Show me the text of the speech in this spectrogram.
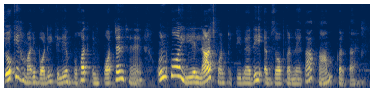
जो कि हमारी बॉडी के लिए बहुत इंपॉर्टेंट हैं, उनको ये लार्ज क्वांटिटी में रीएब्जॉर्ब करने का काम करता है।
